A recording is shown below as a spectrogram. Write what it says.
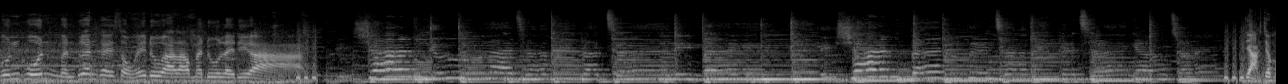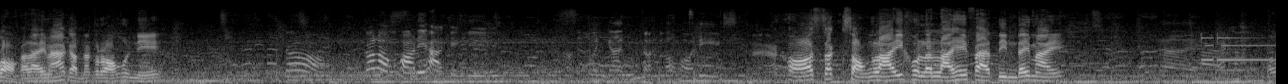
คุ้นๆเหมือนเพื่อนเคยส่งให้ดูอะเรามาดูเลยดีกว่า ฉันดูแล เธอรักเธอได้ไหมให้ฉันเป็นเพื่อนเธอเมื่อเธอเหงาใจ อยากจะบอกอะไรมากับนักร้องคนนี้ ก็ก็ลองพอดีค่ะเก่งดีเหมือนกันค่ะลองพอดีนะฮะขอสัก 2 ไลค์คนละไลค์ให้แฟร์ตินได้ไหม ได้ โอ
